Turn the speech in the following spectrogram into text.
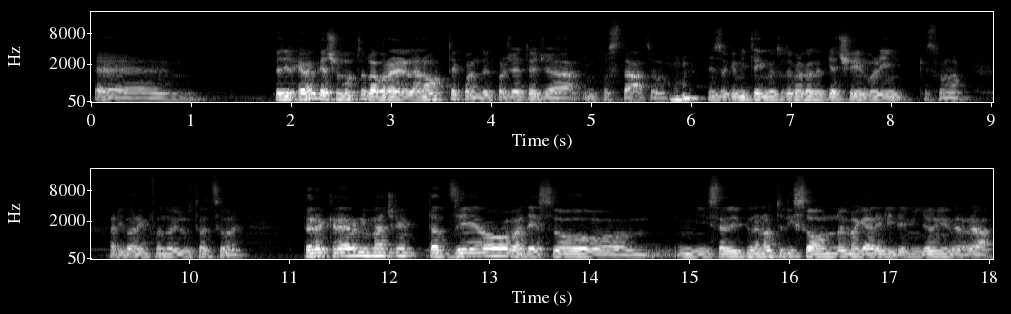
Eh, Devo dire che a me piace molto lavorare la notte quando il progetto è già impostato, mm-hmm. nel senso che mi tengo tutte quelle cose piacevoli che sono arrivare in fondo all'illustrazione. Per creare un'immagine da zero adesso mm, mi serve più una notte di sonno e magari l'idea migliore mi verrà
